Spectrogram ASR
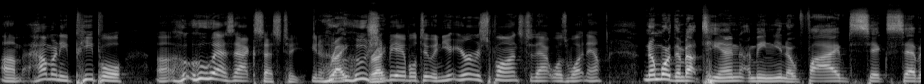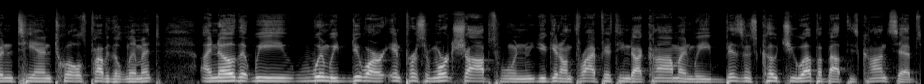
um, how many people. Uh, who, who has access to you? You know, who, Right, who should right. be able to? And your, your response to that was what now? No more than about 10. I mean, you know, 5, 6, 7, 10, 12 is probably the limit. I know that we, when we do our in person workshops, when you get on thrive15.com and we business coach you up about these concepts,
